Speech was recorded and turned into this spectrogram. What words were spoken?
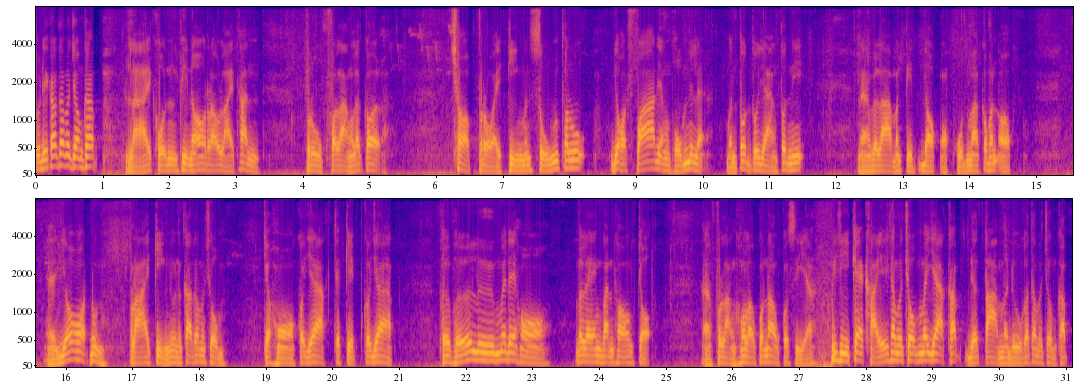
วัสดีครับท่านผู้ชมครับ หลายคนพี่น้องเราหลายท่านปลูกฝรั่งแล้วก็ชอบปล่อยกิ่งมันสูงทะลุยอดฟ้าอย่างผมนี่แหละ เหมือนต้นตัวอย่างต้นนี้นะเวลามันติดดอกออกผลมาก็มันออก ยอดนู่นปลายกิ่งนู่นนะครับท่านผู้ชม จะห่อก็ยากจะเก็บก็ยาก เผลอๆลืมไม่ได้ห่อแมลงบันทองเจาะอ่า ฝรั่งของเราก็เน่าก็เสีย วิธีแก้ไขท่านผู้ชมไม่ยากครับ เดี๋ยวตามมาดูครับท่านผู้ชมครับ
